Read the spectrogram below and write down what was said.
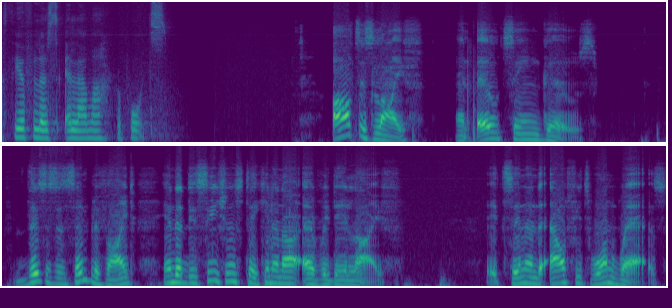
Theophilus Elama reports. Art is life, an old saying goes. This is simplified in the decisions taken in our everyday life. It's in the outfits one wears,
